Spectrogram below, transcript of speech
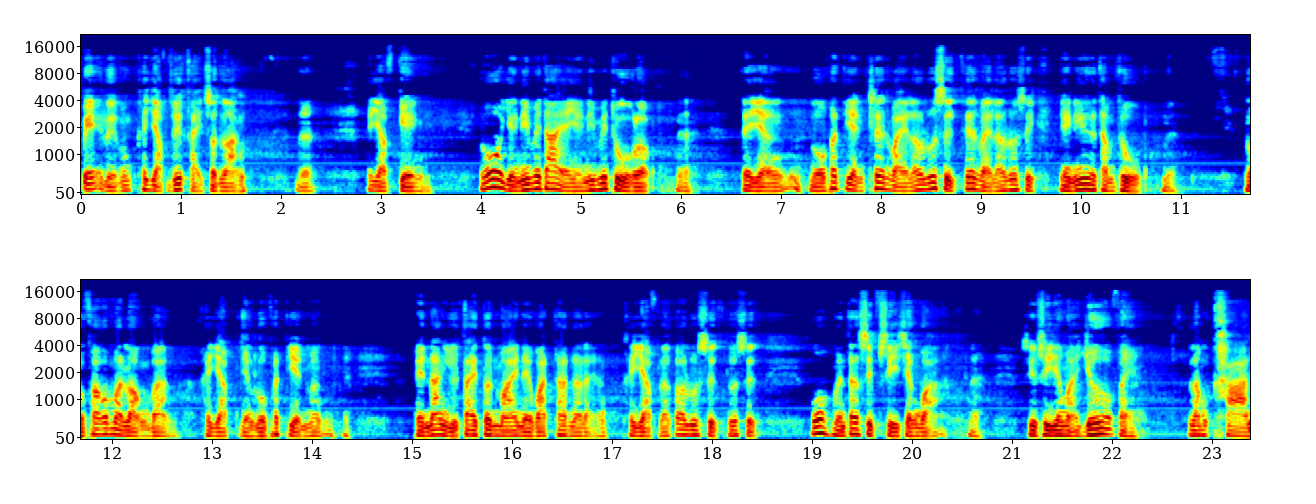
เป๊ะเลยมันขยับด้วยไข่สันหลังนะขยับเก่งโอ้อย่างนี้ไม่ได้อย่างนี้ไม่ถูกหรอกนะแต่อย่างหลวงพ่อเตียนเคลื่อนไหวแล้วรู้สึกเคลื่อนไหวแล้วรู้สึก อย่างนี้คือทำถูกนะหลวงพ่อก็มาลองบ้าง ขยับอย่างหลวงพ่อเตียนบ้างไปนั่งอยู่ใต้ต้นไม้ในวัดท่านนั่นแหละขยับแล้วก็รู้สึกรู้สึก โอ้มันตั้งสิบสี่จังหวะนะสิบสี่จังหวะเยอะไปลำคาญ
